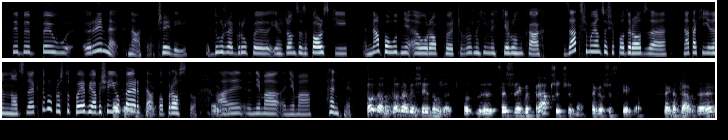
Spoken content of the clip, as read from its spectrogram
gdyby był rynek na to, czyli duże grupy jeżdżące z Polski na południe Europy czy w różnych innych kierunkach, zatrzymujące się po drodze na taki jeden nocleg, to po prostu pojawiłaby się i oferta, tak. po prostu, tak. ale nie ma, nie ma chętnych. Dodam, dodam jeszcze jedną rzecz, bo też jakby praprzyczyną tego wszystkiego tak naprawdę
